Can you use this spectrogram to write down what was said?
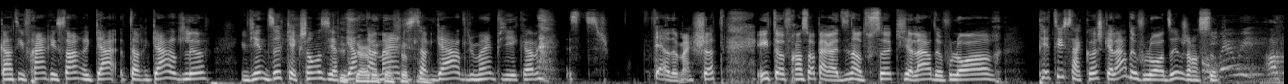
quand tes frères et sœurs te regardent, là, il vient de dire quelque chose, il regarde ta mère, il se regarde lui-même, puis il est comme, fier de ma shot. Et t'as François Paradis dans tout ça qui a l'air de vouloir péter sa coche, qui a l'air de vouloir dire genre ça. Oh, ben oui, OK.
